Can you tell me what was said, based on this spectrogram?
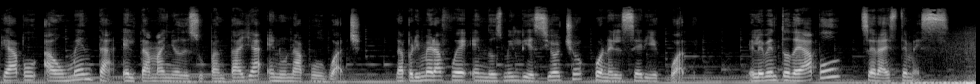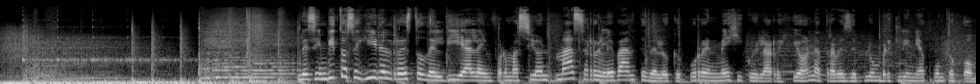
que Apple aumenta el tamaño de su pantalla en un Apple Watch. La primera fue en 2018 con el Serie 4. El evento de Apple será este mes. Les invito a seguir el resto del día la información más relevante de lo que ocurre en México y la región a través de bloomberglinea.com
